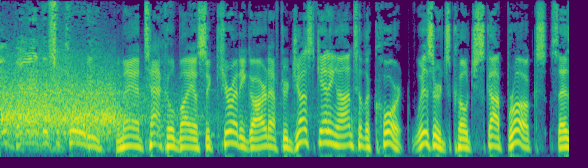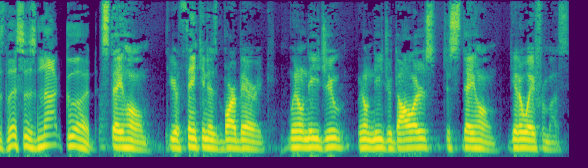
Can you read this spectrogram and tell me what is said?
the security. A man tackled by a security guard after just getting onto the court. Wizards coach Scott Brooks says this is not good. Stay home. Your thinking is barbaric. We don't need you. We don't need your dollars. Just stay home. Get away from us.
